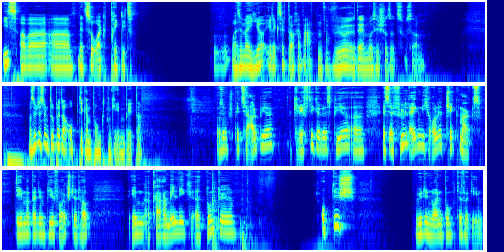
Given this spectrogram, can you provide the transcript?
ist, aber äh, nicht so arg prickelt. Mhm. Was ich mir hier ehrlich gesagt auch erwarten würde, muss ich schon dazu sagen. Was würdest denn du bei der Optik an Punkten geben, Peter? Also Spezialbier, kräftigeres Bier. Äh, es erfüllt eigentlich alle Checkmarks, die ich mir bei dem Bier vorgestellt habe. Eben äh, karamellig, äh, dunkel. Optisch würde ich neun Punkte vergeben.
